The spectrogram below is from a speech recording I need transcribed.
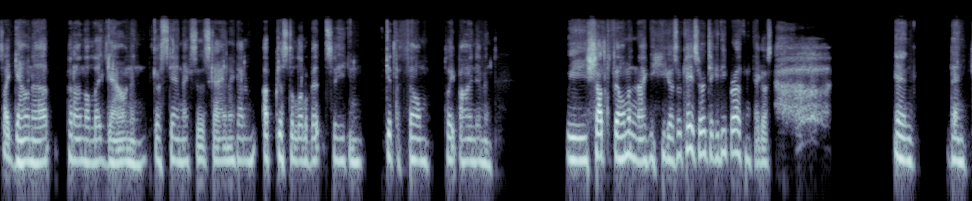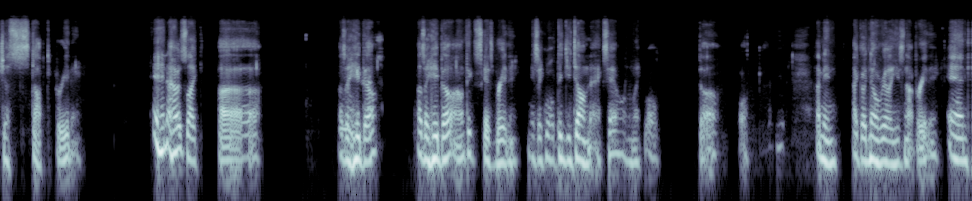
So I gown up, put on the lead gown, and go stand next to this guy, and I got him up just a little bit so he can get the film plate behind him and we shot the film and I, he goes, okay, sir, take a deep breath. And the guy goes, and then just stopped breathing. And I was like, uh, I was like, hey, Bill. I was like, hey, Bill, I don't think this guy's breathing. he's like, well, did you tell him to exhale? And I'm like, well, duh. Well, I mean, I go, no, really, he's not breathing. And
